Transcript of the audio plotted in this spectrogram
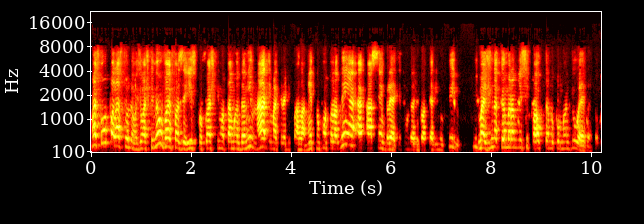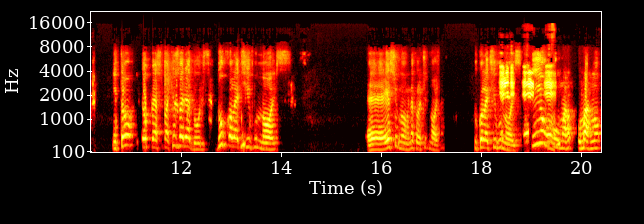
Mas como o Palácio dos Leões, eu acho que não vai fazer isso, porque eu acho que não está mandando em nada em matéria de parlamento, não controla nem a, a Assembleia, que é o vereador Atelino Filho, imagina a Câmara Municipal que está no comando de Everton. Então, eu peço para que os vereadores do coletivo Nós, é esse o nome, né? Coletivo Nós, né? Do coletivo é, Nós, é, e o, é. o, Marlon,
